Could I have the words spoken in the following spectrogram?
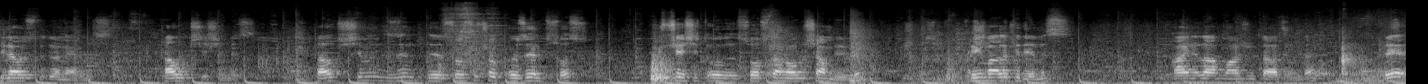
Pilav üstü dönerimiz, tavuk şişimiz. Tavuk şişimizin e, sosu çok özel bir sos. 3 üç çeşit sostan oluşan bir ürün. Kıymalı pidemiz, aynı lahmacun tarzında ve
